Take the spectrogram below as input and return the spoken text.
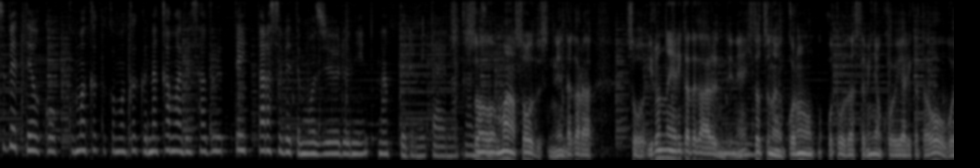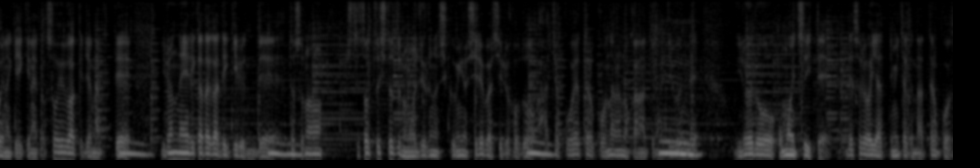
すべてをこう細かく細かく中まで探っていったらすべてモジュールになってるみたいな感じ。そうまあそうですね。だからそういろんなやり方があるんでね、うん。一つのこの音を出すためにはこういうやり方を覚えなきゃいけないとかそういうわけじゃなくて、うん。いろんなやり方ができるんで、うん。でその一つ一つのモジュールの仕組みを知れば知るほど、うん。あじゃあこうやったらこうなるのかなっていうのが自分でいろいろ思いついてでそれをやってみたくなったらこう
